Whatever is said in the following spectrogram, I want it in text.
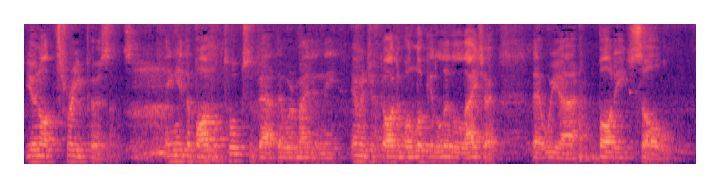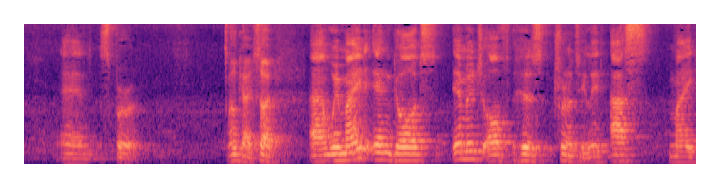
You're not three persons. And yet the Bible talks about that we're made in the image of God, and we'll look at a little later that we are body, soul, and spirit. Okay, so uh, we're made in God's image of His Trinity. Let us make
